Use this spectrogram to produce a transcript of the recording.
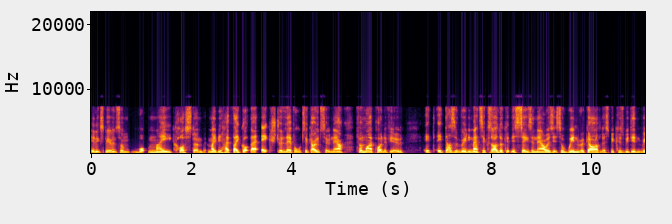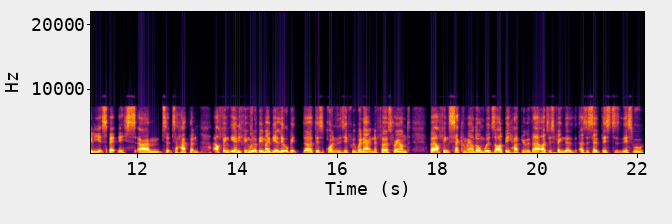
inexperience on what may cost them, maybe have they got that extra level to go to. Now, from my point of view, it, it doesn't really matter because I look at this season now as it's a win regardless because we didn't really expect this um, to, to happen. I think the only thing would be maybe a little bit uh, disappointing is if we went out in the first round, but I think second round onwards I'd be happy with that. I just think that as I said, this this will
